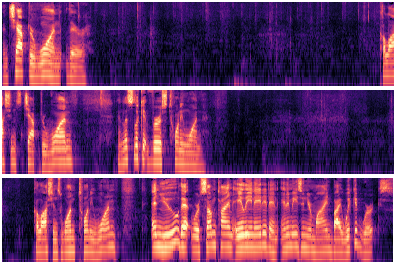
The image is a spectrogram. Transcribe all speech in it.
And chapter 1 there. Colossians chapter 1. And let's look at verse 21. Colossians 1:21 And you that were sometime alienated and enemies in your mind by wicked works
